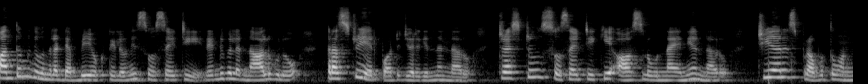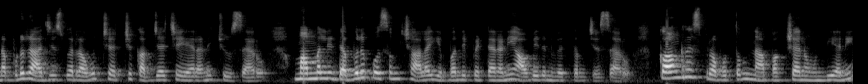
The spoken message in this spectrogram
పంతొమ్మిది వందల డెబ్బై ఒకటిలోని సొసైటీ రెండు వేల నాలుగులో ట్రస్ట్ ఏర్పాటు జరిగిందన్నారు. ట్రస్ట్ సొసైటీకి ఆస్తులు ఉన్నాయని అన్నారు. టీఆర్ఎస్ ప్రభుత్వం ఉన్నప్పుడు రాజేశ్వరరావు చర్చ్ కబ్జా చేయాలని చూశారు. మమ్మల్ని డబ్బుల కోసం చాలా ఇబ్బంది పెట్టారని ఆవేదన వ్యక్తం చేశారు. కాంగ్రెస్ ప్రభుత్వం నా పక్షాన ఉంది అని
